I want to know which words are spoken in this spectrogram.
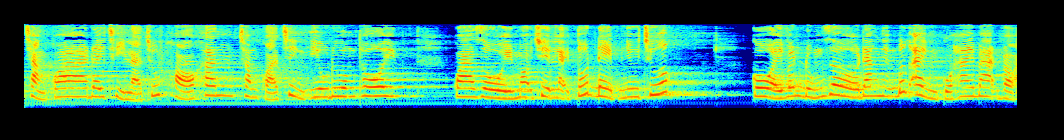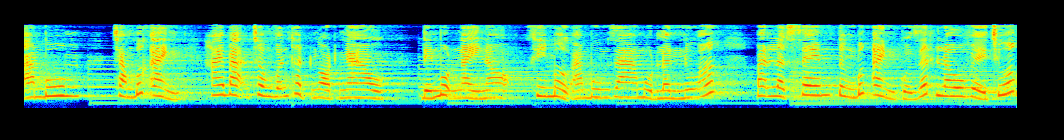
Chẳng qua đây chỉ là chút khó khăn trong quá trình yêu đương thôi. Qua rồi mọi chuyện lại tốt đẹp như trước. Cô ấy vẫn đúng giờ đăng những bức ảnh của hai bạn vào album. Trong bức ảnh, hai bạn trông vẫn thật ngọt ngào. Đến một ngày nọ, khi mở album ra một lần nữa, bạn lật xem từng bức ảnh của rất lâu về trước,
